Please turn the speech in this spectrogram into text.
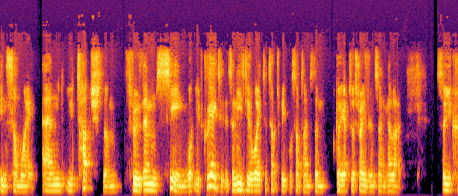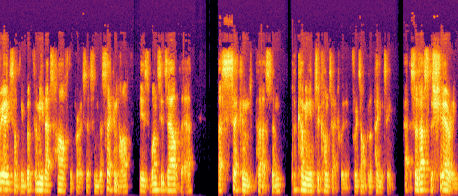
in some way, and you touch them through them seeing what you've created. It's an easier way to touch people sometimes than going up to a stranger and saying hello. So you create something, but for me, that's half the process. And the second half is once it's out there, a second person coming into contact with it, for example, a painting. Uh, so that's the sharing.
